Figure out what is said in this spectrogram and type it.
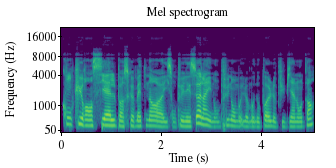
concurrentielles, parce que maintenant euh, ils sont plus les seuls, hein, ils n'ont plus non- le monopole depuis bien longtemps.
